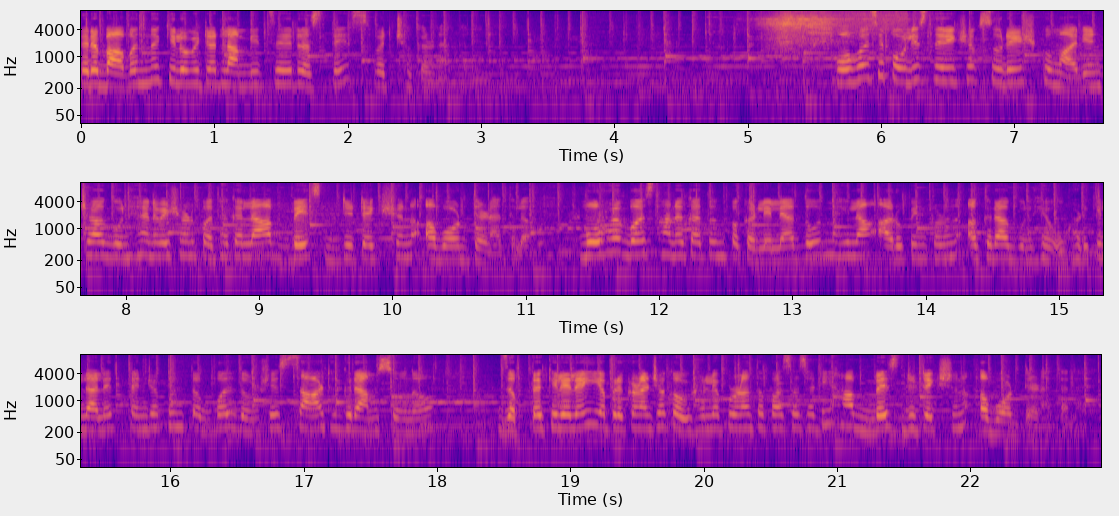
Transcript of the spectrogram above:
तर बावन्न किलोमीटर लांबीचे रस्ते स्वच्छ करण्यात आले. मोहोळचे पोलीस निरीक्षक सुरेश कुमार यांच्या गुन्हे अन्वेषण पथकाला बेस्ट डिटेक्शन अवॉर्ड देण्यात आलं. मोहोळ बस स्थानकातून पकडलेल्या दोन महिला आरोपींकडून अकरा गुन्हे उघडकीला आलेत. त्यांच्याकडून तब्बल दोनशे साठ ग्रॅम सोनं जप्त केलेलं आहे. या प्रकरणाच्या कौशल्यपूर्ण तपासासाठी हा बेस्ट डिटेक्शन अवॉर्ड देण्यात आला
